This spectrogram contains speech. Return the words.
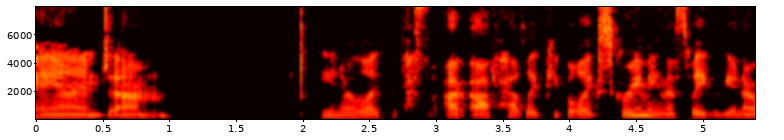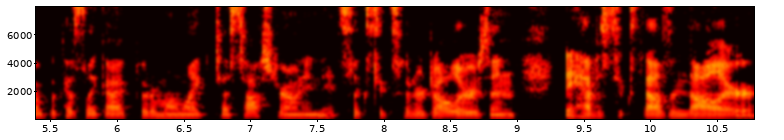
and um, you know like because I, have had like people like screaming this week you know because like i put them on like testosterone and it's like $600 and they have a $6000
